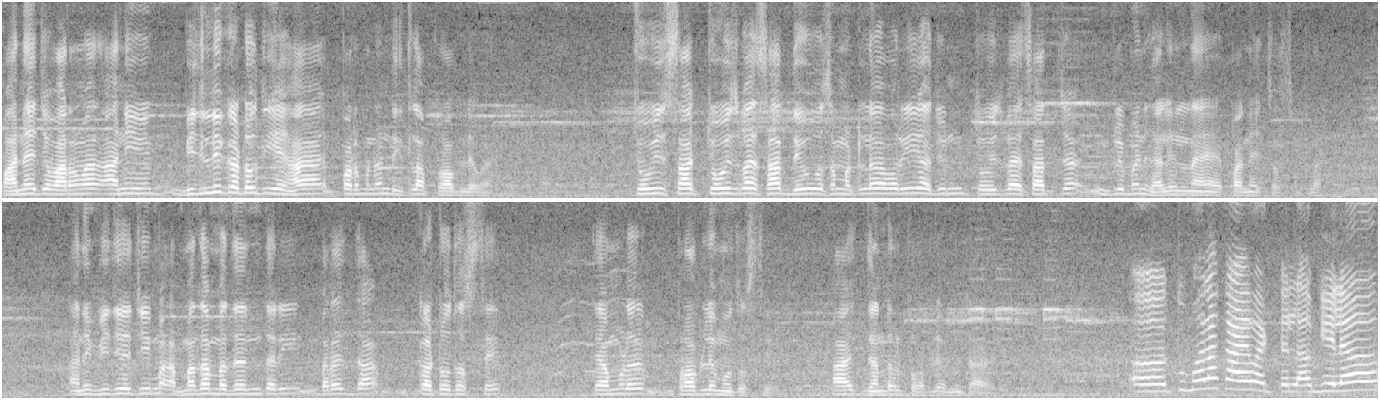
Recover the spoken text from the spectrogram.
पाण्याचे वारंवार आणि बिजली कटवती हा परमनंट इथला प्रॉब्लेम आहे. चोवीस सात चोवीस बाय सात देऊ असं म्हटल्यावरही अजून चोवीस बाय सातच्या इम्प्लिमेंट झालेलं नाही आहे पाण्याचा सप्लाय आणि विजेची मधामध्यंतरी बऱ्याचदा कट होत असते. त्यामुळं प्रॉब्लेम होत असते. हा एक जनरल प्रॉब्लेम आहे. अ, तुम्हाला काय वाटतं? ला- गेल्या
